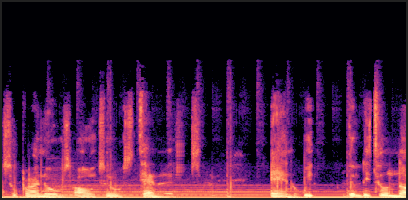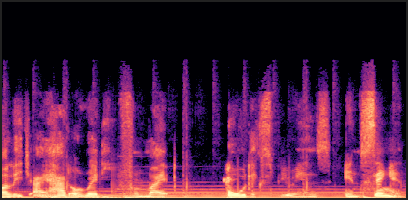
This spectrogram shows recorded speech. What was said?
sopranos altos tenors and with the little knowledge I had already from my old experience in singing.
